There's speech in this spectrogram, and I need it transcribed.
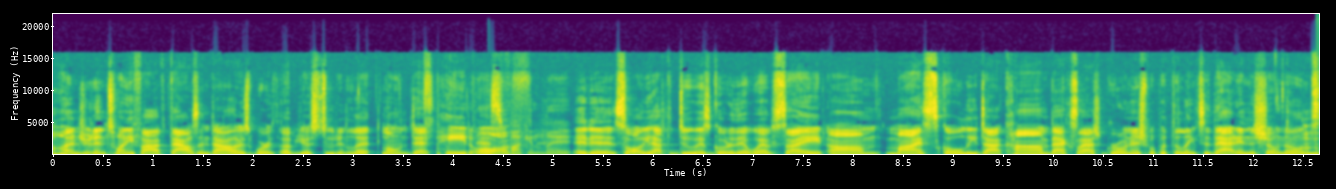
$125,000 worth of your student let loan debt paid That's off. fucking lit. It is. So all you have to do is go to their website, um, myscholly.com backslash grownish. We'll put the link to that in the show notes.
